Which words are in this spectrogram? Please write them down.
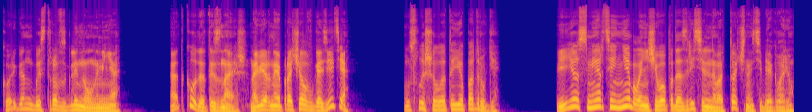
Кориган быстро взглянул на меня. «Откуда ты знаешь? Наверное, прочел в газете?» Услышал от ее подруги. В ее смерти не было ничего подозрительного, точно тебе говорю.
